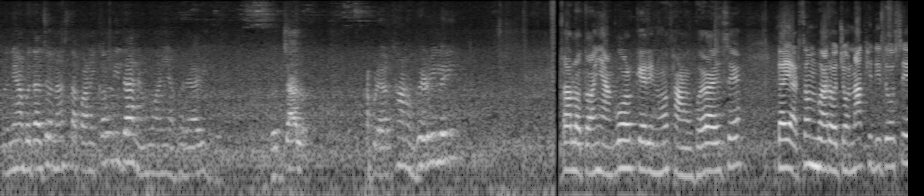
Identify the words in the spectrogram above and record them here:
તો ત્યાં બધા જો નાસ્તા પાણી કરી લીધા ને હું અહીંયા ઘરે આવી ગઈ. તો ચાલો, આપણે અથાણું ભેળવી લઈએ. ચાલો તો અહીંયા ગોળ કેરીનું અથાણું ભરાય છે. તૈયાર સંભારો જો નાખી દીધો છે.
